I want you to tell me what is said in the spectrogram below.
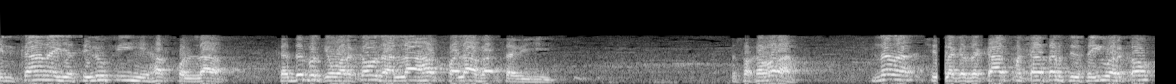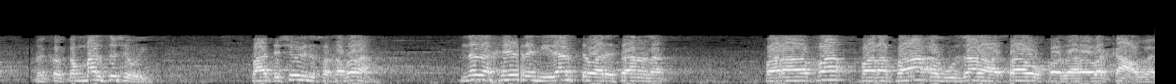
ان کان یصل فیه حق الله کده په کې ورکاو د الله حق فلا باس به څه خبره نه نه چې لکه زکات مکاتر سي صحیح ورکاو نو کمال څه شوی پاتې شوی نو څه خبره نه د خیر د میراث ته وارثانو نه فرافا فرفا ابو ذر عصا او فضرب كعبا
